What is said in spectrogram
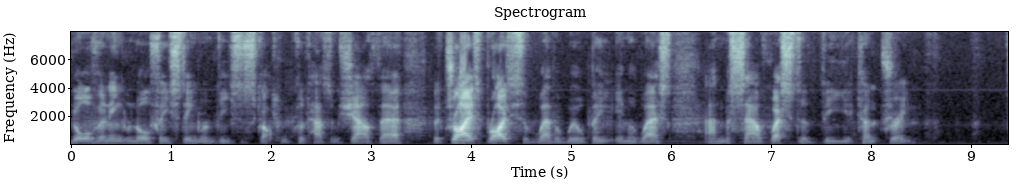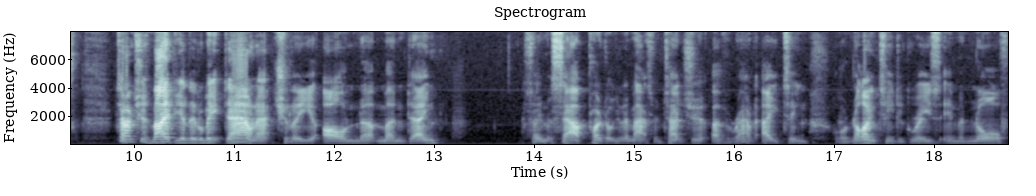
northern England, northeast England, east of Scotland could have some showers there. The driest, brightest of weather will be in the west and the southwest of the country. Temperatures may be a little bit down actually on uh, Monday. So in the south, probably looking at a maximum temperature of around 18 or 19 degrees. In the north,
